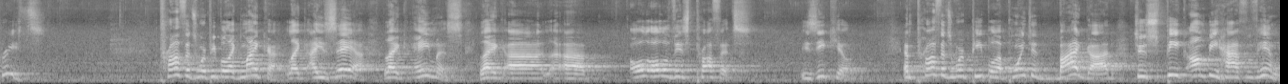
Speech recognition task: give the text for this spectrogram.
priests. Prophets were people like Micah, like Isaiah, like Amos, like uh, uh, all, all of these prophets, Ezekiel. And prophets were people appointed by God to speak on behalf of Him.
